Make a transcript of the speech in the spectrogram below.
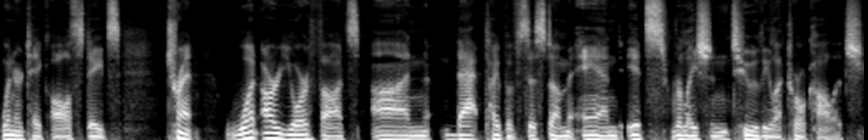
winner take all states. Trent, what are your thoughts on that type of system and its relation to the electoral college?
